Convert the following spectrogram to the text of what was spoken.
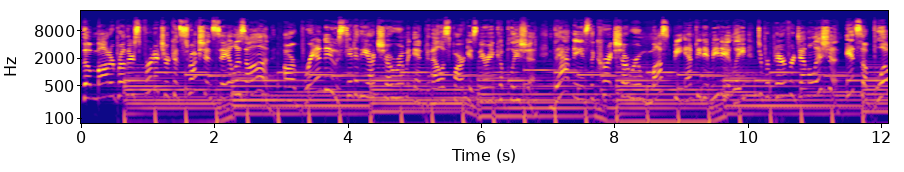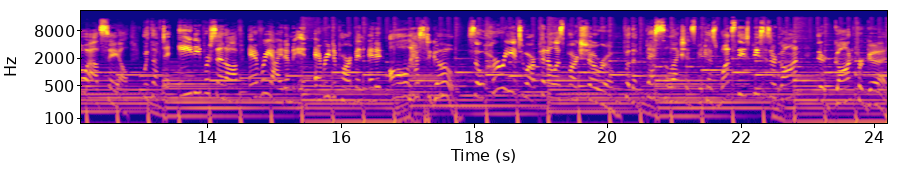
The Matter Brothers Furniture Construction Sale is on. Our brand new state of the art showroom in Pinellas Park is nearing completion. That means the current showroom must be emptied immediately to prepare for demolition. It's a blowout sale with up to 80% off every item in every department, and it all has to go. So hurry into our Pinellas Park showroom for the best selections because once these pieces are gone, they're gone for good.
